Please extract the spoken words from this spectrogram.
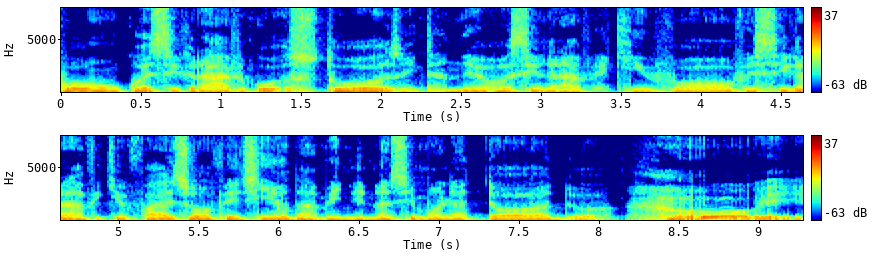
com, com esse grave gostoso, entendeu? Esse grave que envolve, esse grave que faz o ouvidinho da menina se molhar todo. Ui.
